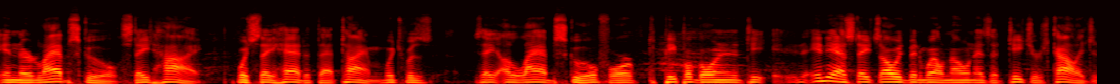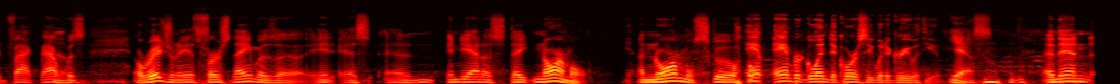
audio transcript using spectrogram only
in their lab school, State High, which they had at that time, which was say a lab school for people going into te- Indiana State's always been well known as a teachers college. In fact, that yeah. was originally its first name was uh, a, a, Indiana State Normal. A normal school. Am- Amber Gwen DeCoursey would agree with you. Yes, and then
